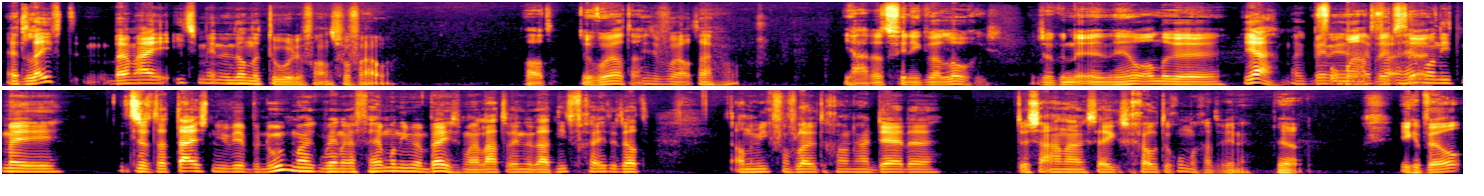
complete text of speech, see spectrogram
Het leeft bij mij iets minder dan de Tour de France voor vrouwen. Wat? De Vuelta? Altijd voor. Ja, dat vind ik wel logisch. Dat is ook een, een heel andere... Ja, maar ik ben er even helemaal niet mee... Het is dat thuis nu weer benoemd, maar ik ben er even helemaal niet mee bezig. Maar laten we inderdaad niet vergeten dat Annemiek van Vleuten gewoon haar derde, tussen aanhalingstekens, grote ronde gaat winnen. Ik heb wel...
